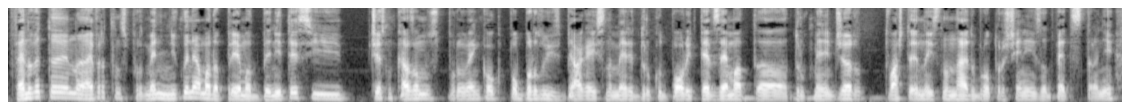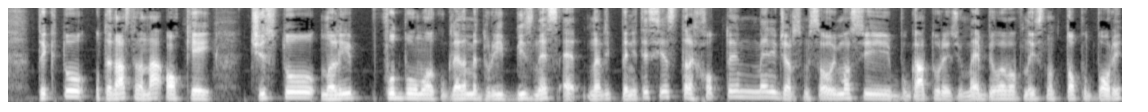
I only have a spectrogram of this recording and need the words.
Феновете на Евертън според мен никога няма да приемат Бенитес и честно казано, според мен, колкото по-бързо избяга и се намери друг отбор и те вземат а, друг менеджер, това ще е наистина най-доброто решение и за двете страни. Тъй като от една страна, окей, чисто, нали, футболно, ако гледаме дори бизнес, е, нали, Бените си е страхотен менеджер. Смисъл има си богато резюме, бил е в наистина топ отбори,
